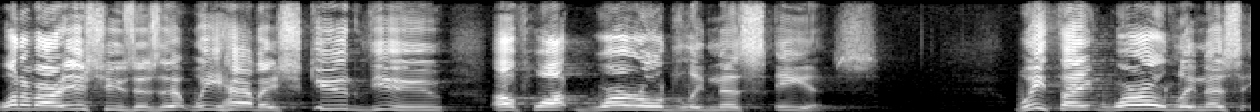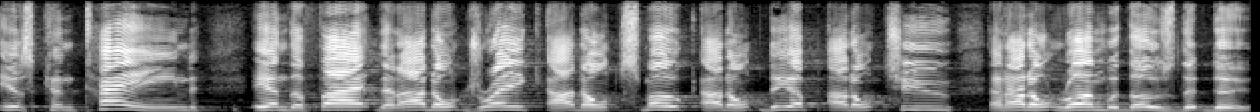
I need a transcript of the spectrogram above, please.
One of our issues is that we have a skewed view of what worldliness is. We think worldliness is contained in the fact that I don't drink, I don't smoke, I don't dip, I don't chew, and I don't run with those that do.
